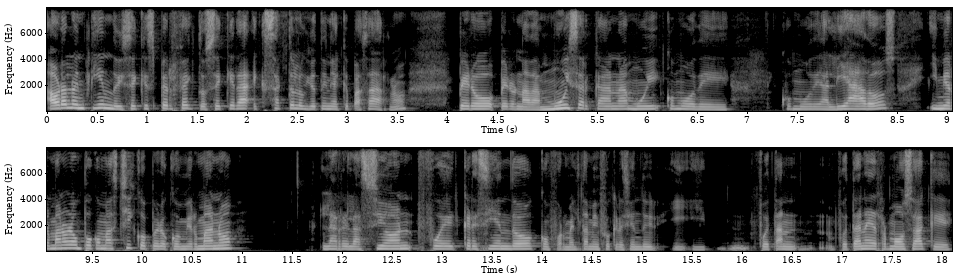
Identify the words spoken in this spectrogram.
Ahora lo entiendo y sé que es perfecto, sé que era exacto lo que yo tenía que pasar, ¿no? Pero, pero nada, muy cercana, muy como de como de aliados y mi hermano era un poco más chico, pero con mi hermano la relación fue creciendo conforme él también fue creciendo y, fue, tan, fue tan hermosa que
